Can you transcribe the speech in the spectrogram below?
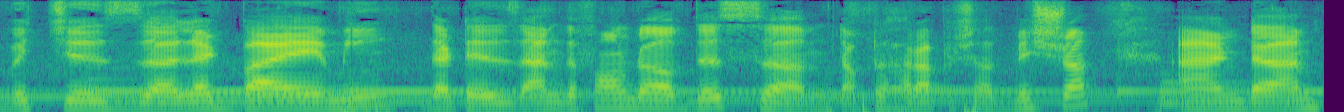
which is uh, led by me. That is, I'm the founder of this, um, Dr. Hara Prasad Mishra, and uh, I'm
